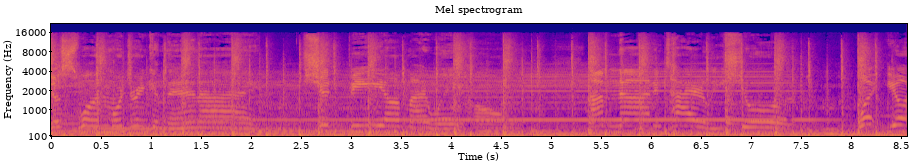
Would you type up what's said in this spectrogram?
Just one more drink and then I should be on my way home. I'm not entirely sure what you're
